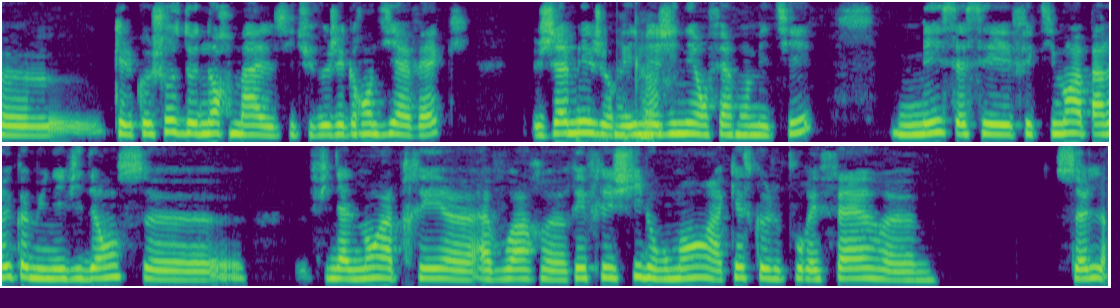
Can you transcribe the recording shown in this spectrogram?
euh, quelque chose de normal si tu veux. J'ai grandi avec. Jamais j'aurais imaginé en faire mon métier mais ça s'est effectivement apparu comme une évidence euh, finalement, après euh, avoir euh, réfléchi longuement à qu'est-ce que je pourrais faire seule.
